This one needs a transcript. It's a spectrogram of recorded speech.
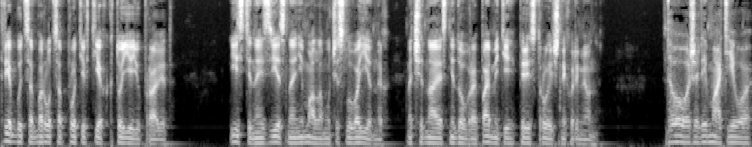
требуется бороться против тех, кто ею правит. Истина известная немалому числу военных, начиная с недоброй памяти перестроечных времен. Дожили, мать его!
